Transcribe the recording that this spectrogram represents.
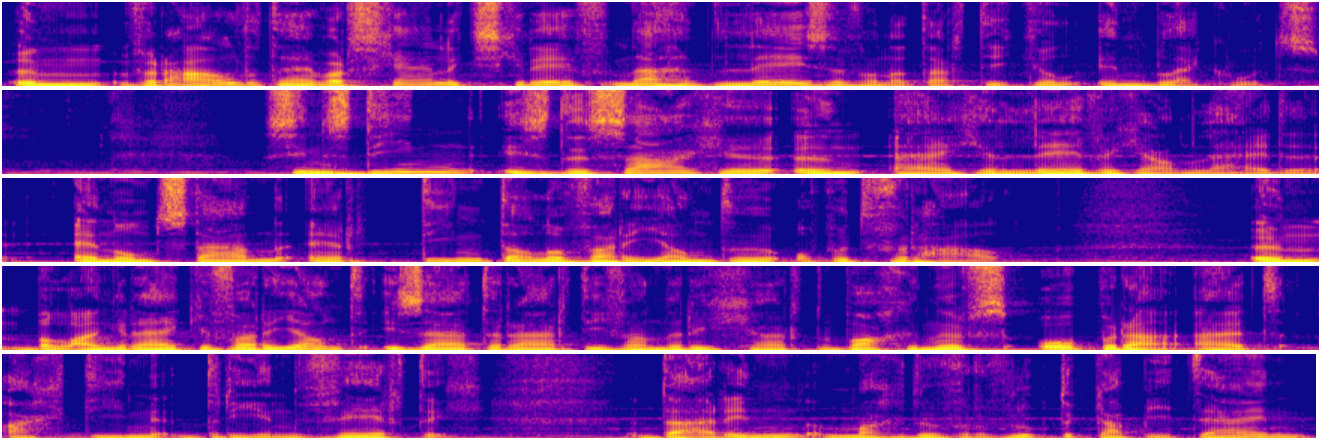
een verhaal dat hij waarschijnlijk schreef na het lezen van het artikel in Blackwoods. Sindsdien is de sage een eigen leven gaan leiden en ontstaan er tientallen varianten op het verhaal. Een belangrijke variant is uiteraard die van Richard Wagner's opera uit 1843. Daarin mag de vervloekte kapitein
